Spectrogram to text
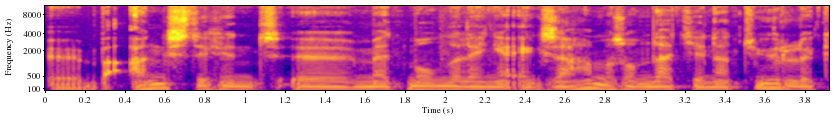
uh, beangstigend uh, met mondelinge examens, omdat je natuurlijk,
